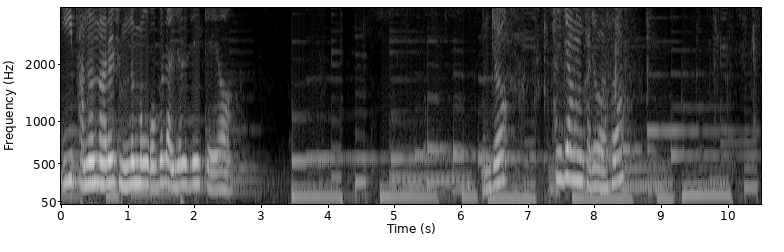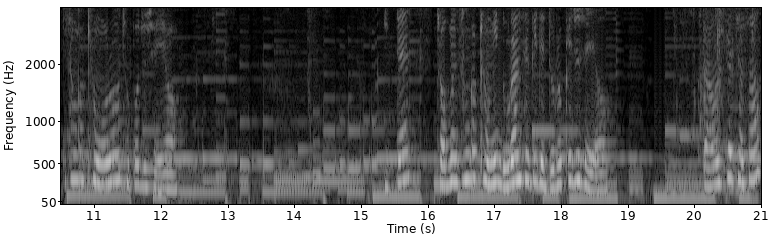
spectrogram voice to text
이 바나나를 접는 방법을 알려드릴게요. 먼저 한 장을 가져와서 삼각형으로 접어주세요. 이때 접은 삼각형이 노란색이 되도록 해주세요. 그 다음 펼쳐서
